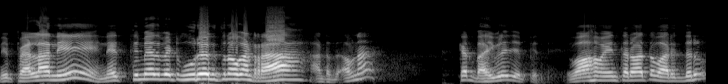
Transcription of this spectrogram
నీ పెళ్ళాన్ని నెత్తి మీద పెట్టి ఊరేగుతున్నావు కంటరా? అంటది. అవునా? కానీ బైబిలే చెప్పింది. వివాహం అయిన తర్వాత వారిద్దరూ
